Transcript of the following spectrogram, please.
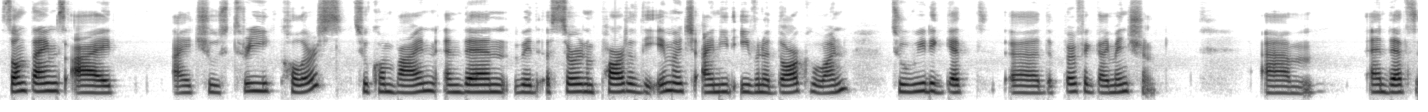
Sometimes I I choose three colors to combine and then with a certain part of the image I need even a darker one to really get uh, the perfect dimension. Um, and that's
